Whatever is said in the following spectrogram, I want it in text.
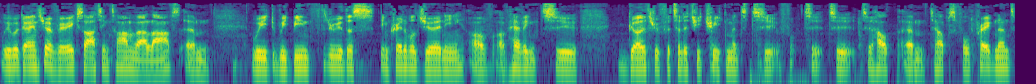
we were going through a very exciting time of our lives. Um, we'd we'd been through this incredible journey of of having to go through fertility treatment to to to to help um, to help us fall pregnant,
